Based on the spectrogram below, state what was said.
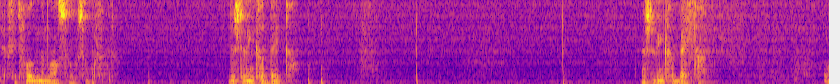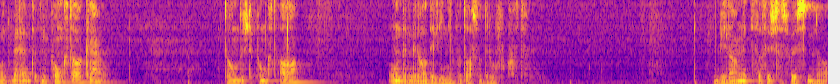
Der sieht folgendermaßen aus ungefähr. Das ist der Winkel Beta. Das ist der Winkel Beta. Und wir haben einen Punkt angegeben. Hier unten ist der Punkt A und eine gerade Linie, die da so drauf geht. Wie lang jetzt das ist, das wissen wir da.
